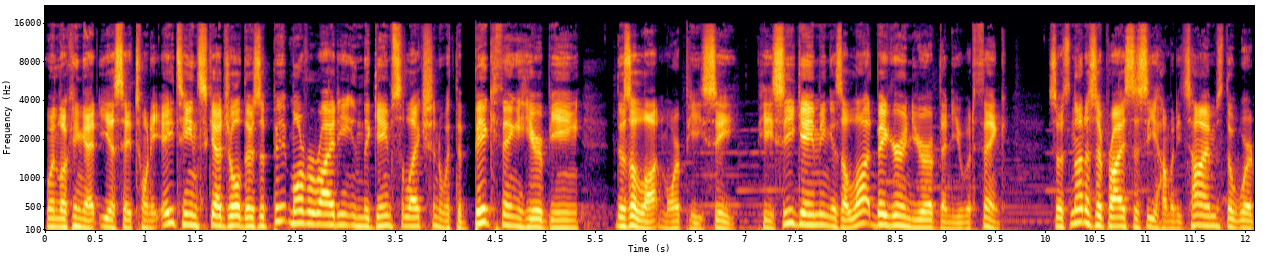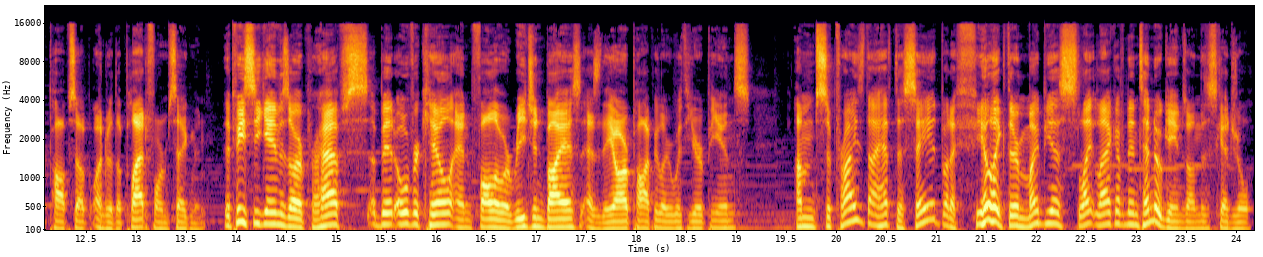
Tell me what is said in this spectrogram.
When looking at ESA 2018 schedule, there's a bit more variety in the game selection with the big thing here being there's a lot more PC. PC gaming is a lot bigger in Europe than you would think, so it's not a surprise to see how many times the word pops up under the platform segment. The PC games are perhaps a bit overkill and follow a region bias as they are popular with Europeans. I'm surprised I have to say it, but I feel like there might be a slight lack of Nintendo games on this schedule.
